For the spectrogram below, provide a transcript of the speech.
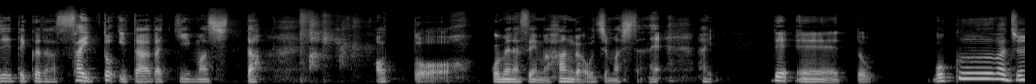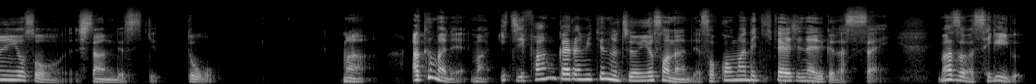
えてくださいといただきました。おっと、ごめんなさい、今、ハンが落ちましたね。はい。で、えー、っと、僕が順位予想したんですけど、まあ、あくまで、まあ、一ファンから見ての順位予想なんで、そこまで期待しないでください。まずはセリーグ。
